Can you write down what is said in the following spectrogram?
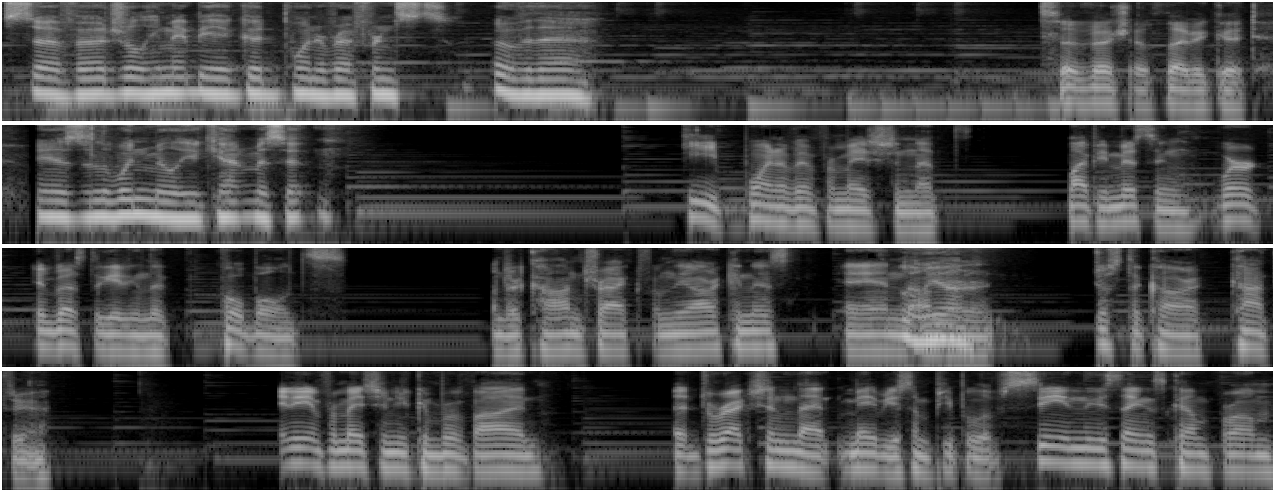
Sir Virgil. He might be a good point of reference over there. Sir Virgil, very good. There's the windmill. You can't miss it. Key point of information that might be missing. We're investigating the kobolds under contract from the Arcanist and Oh, yeah. under Justakar Katria. Any information you can provide, a direction that maybe some people have seen these things come from.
